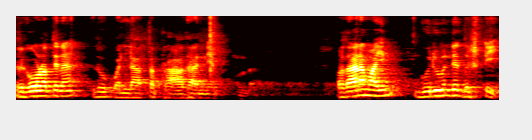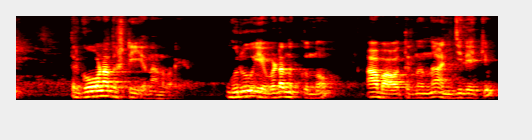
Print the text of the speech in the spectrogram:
ത്രികോണത്തിന് ഒരു വല്ലാത്ത പ്രാധാന്യം ഉണ്ട്. പ്രധാനമായും ഗുരുവിന്റെ ദൃഷ്ടി ത്രികോണ ദൃഷ്ടി എന്നാണ് പറയുക. ഗുരു എവിടെ നിൽക്കുന്നോ ആ ഭാവത്തിൽ നിന്ന് അഞ്ചിലേക്കും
